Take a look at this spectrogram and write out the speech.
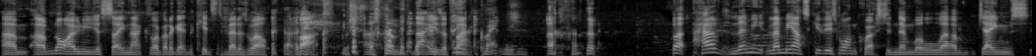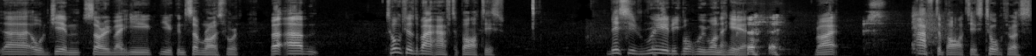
Um, I'm not only just saying that because I've got to get the kids to bed as well, but um, that is a fact. But have let me let me ask you this one question, then we'll um, James uh, or Jim, sorry mate, you you can summarise for us. But um, talk to us about after parties. This is really what we want to hear, right? After parties, talk to us.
